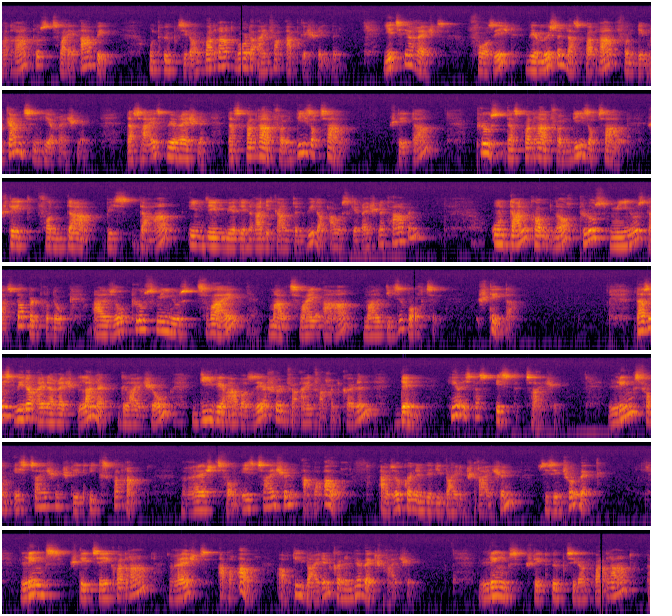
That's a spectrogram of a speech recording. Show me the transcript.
plus 2ab. Und y wurde einfach abgeschrieben. Jetzt hier rechts. Vorsicht, wir müssen das Quadrat von dem Ganzen hier rechnen. Das heißt, wir rechnen das Quadrat von dieser Zahl, steht da, plus das Quadrat von dieser Zahl steht von da bis da, indem wir den Radikanten wieder ausgerechnet haben. Und dann kommt noch plus minus das Doppelprodukt, also plus minus 2 mal 2a mal diese Wurzel. Steht da. Das ist wieder eine recht lange Gleichung, die wir aber sehr schön vereinfachen können, denn hier ist das Ist-Zeichen. Links vom Ist-Zeichen steht x rechts vom Ist-Zeichen aber auch. Also können wir die beiden streichen, sie sind schon weg. Links steht c rechts aber auch. Auch die beiden können wir wegstreichen. Links steht y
